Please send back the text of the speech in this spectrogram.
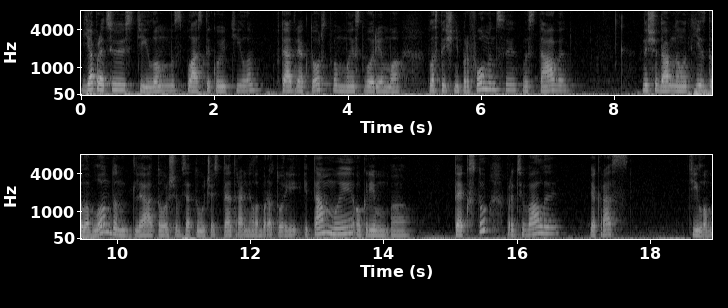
Я працюю з тілом, з пластикою тіла. В театрі акторства ми створюємо пластичні перформанси, вистави. Нещодавно от їздила в Лондон для того, щоб взяти участь в театральній лабораторії. І там ми, окрім е, тексту, працювали якраз тілом.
